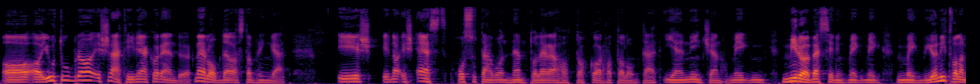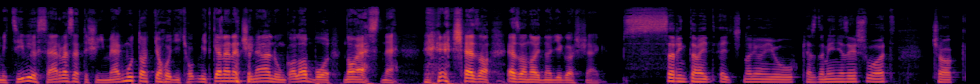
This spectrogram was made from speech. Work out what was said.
a, a YouTube-ra, és ráthívják a rendőrt. Ne lopd el azt a bringát és, és, na, és ezt hosszú távon nem tolerálhatta a karhatalom. Tehát ilyen nincsen. Még miről beszélünk, még, még, még jön itt valami civil szervezet, és így megmutatja, hogy így mit kellene csinálnunk alapból, na ezt ne. és ez a, ez a nagy-nagy igazság. Szerintem egy, egy nagyon jó kezdeményezés volt, csak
